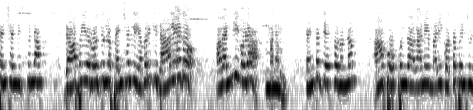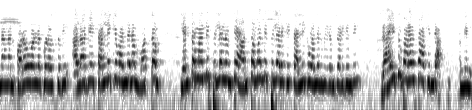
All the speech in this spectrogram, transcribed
పెన్షన్లు ఇస్తున్నాం. రాబోయే రోజుల్లో పెన్షన్లు ఎవరికి రాలేదో అవన్నీ కూడా మనం ఎంటర్ చేసుకొని ఉన్నాం. ఆ ఓపెన్ కాగానే మరి కొత్త పెన్షన్ కానీ కొరవ వాళ్ళకి కూడా వస్తుంది. అలాగే తల్లికి వందనం మొత్తం. ఎంతమంది పిల్లలు ఉంటే అంతమంది పిల్లలకి తల్లికి వందనం ఇవ్వడం జరిగింది. రైతు భరోసా కింద ఐ మీన్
